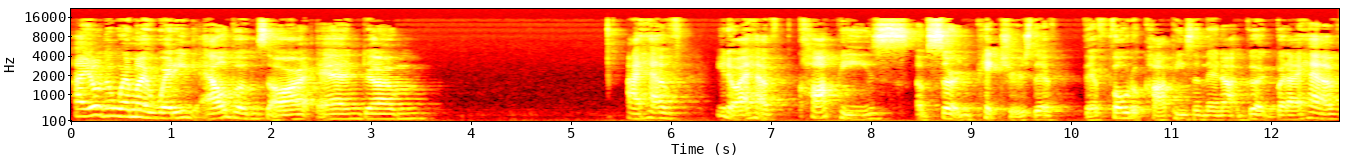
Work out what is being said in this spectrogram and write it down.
I don't know where my wedding albums are and um, I have you know, I have copies of certain pictures. They're, they're photocopies and they're not good, but I have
